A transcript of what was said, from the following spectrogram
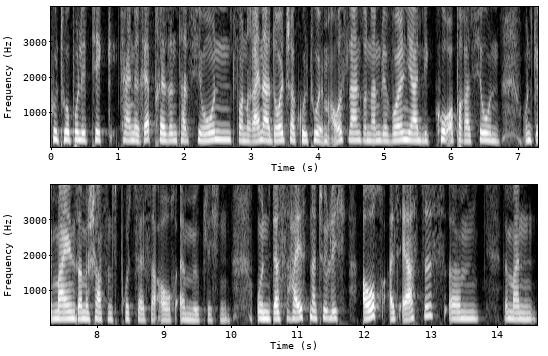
Kulturpolitik keine Repräsentation von reiner deutscher Kultur im Ausland, sondern wir wollen ja die Kooperation und gemeinsame Schaffensprozesse auch ermöglichen. Und das heißt natürlich auch als erstes, ähm, wenn man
